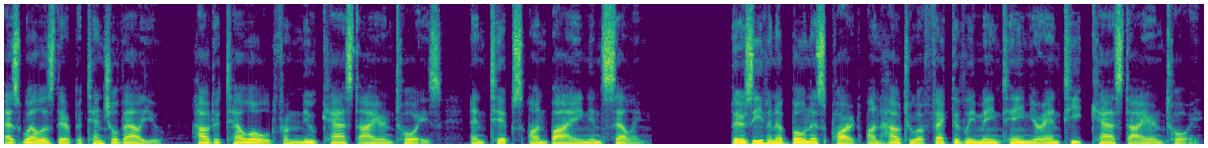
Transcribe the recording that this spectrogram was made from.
as well as their potential value, how to tell old from new cast iron toys, and tips on buying and selling. There's even a bonus part on how to effectively maintain your antique cast iron toy.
